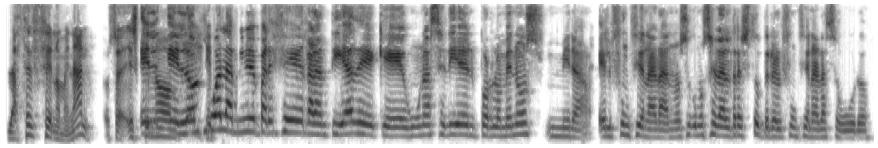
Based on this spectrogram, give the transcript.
Lo hace fenomenal. O sea, es que el, no. El Oswald a mí me parece garantía de que una serie, por lo menos, mira, él funcionará. No sé cómo será el resto, pero él funcionará seguro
